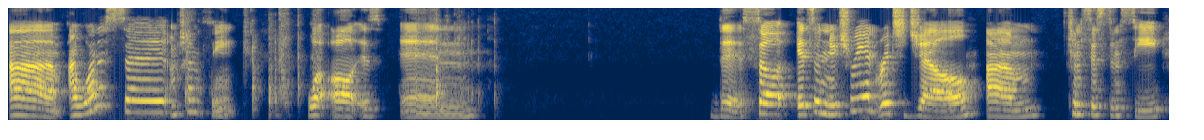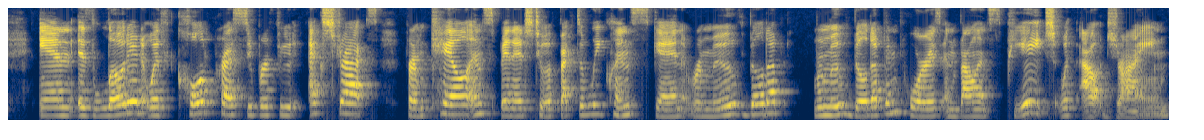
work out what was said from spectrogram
Um, I want to say, I'm trying to think what all is in this. So it's a nutrient rich gel um, consistency and is loaded with cold pressed superfood extracts from kale and spinach to effectively cleanse skin, remove buildup remove buildup in pores and balance pH without drying.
